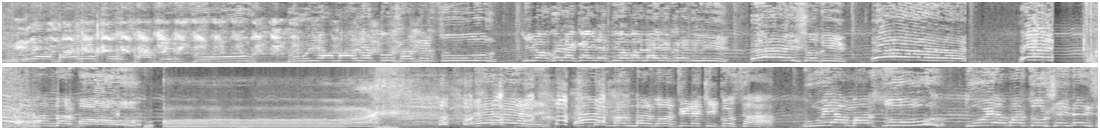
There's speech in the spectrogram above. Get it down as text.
তুই আমার এত সাপের চুল তুই আমার এত সাপের চুল কিবা করে কাইরা তুই আবার নাইরে করে দিলি এই সুদীপ এই এই মান্নার বউ এটা কি করছা? তুই আমার চুল তুই আমার চুল সেই জানিস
